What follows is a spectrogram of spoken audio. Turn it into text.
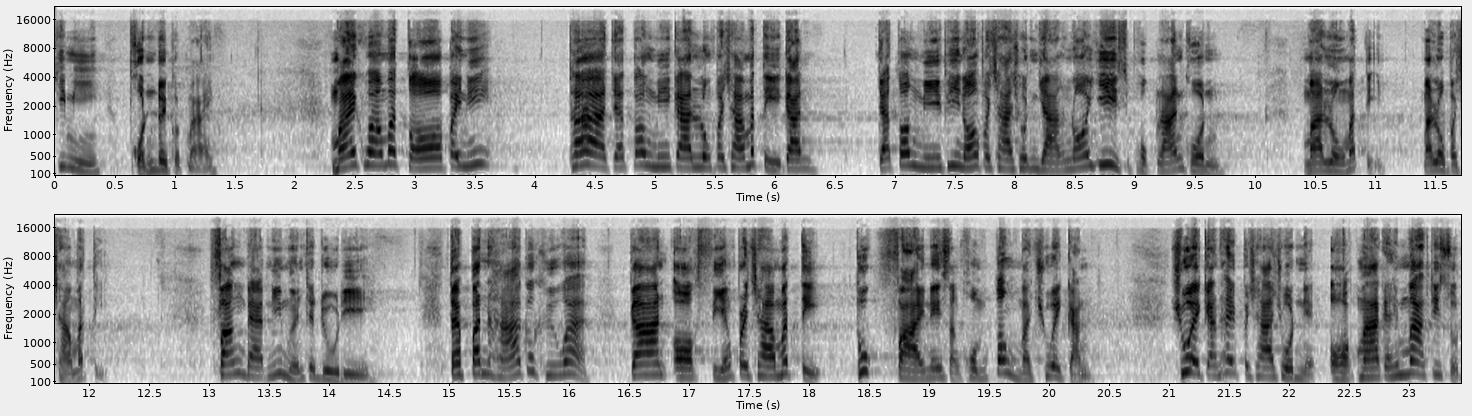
ที่มีผลโดยกฎหมาย หมายความว่าต่อไปนี้ ถ้าจะต้องมีการลงประชามติกัน จะต้องมีพี่น้องประชาชนอย่างน้อย 26 ล้านคน มาลงมติ มาลงประชามติ ฟังแบบนี้เหมือนจะดูดี แต่ปัญหาก็คือว่าการออกเสียงประชามติทุกฝ่ายในสังคมต้องมาช่วยกัน ช่วยกันให้ประชาชนเนี่ยออกมากันให้มากที่สุด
